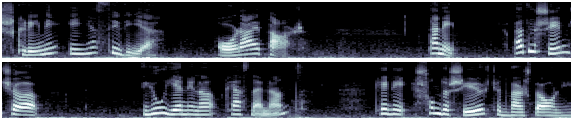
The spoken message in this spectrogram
Shkrimi i një CV-je, ora e parë. Tani, padyshim që ju jeni në klasën e nëntë Keni shumë dëshirë që të vazhdoni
